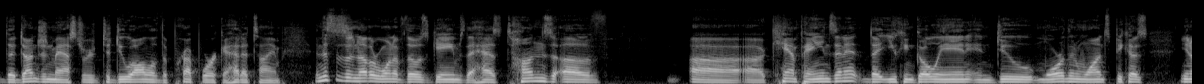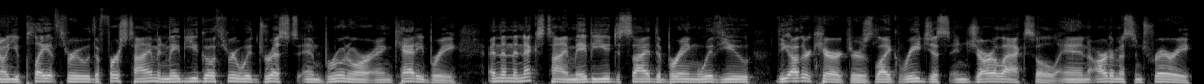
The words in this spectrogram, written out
the dungeon master to do all of the prep work ahead of time. And this is another one of those games that has tons of uh, uh, campaigns in it that you can go in and do more than once because you know you play it through the first time and maybe you go through with Drizzt and Bruenor and Catti-brie and then the next time maybe you decide to bring with you the other characters like Regis and Jarlaxle and Artemis Entreri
